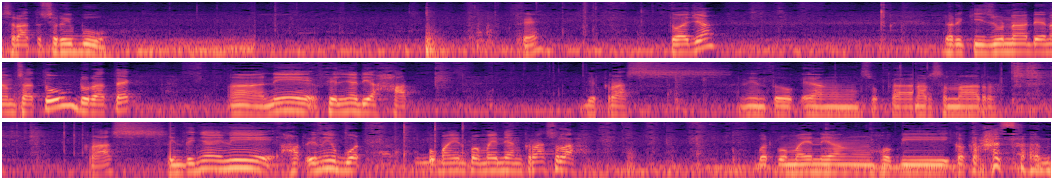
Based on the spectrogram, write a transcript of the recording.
100.000 ribu. Oke Itu aja. Dari Kizuna D61 Duratec Nah ini feelnya dia hard Dia keras Ini untuk yang suka senar-senar Keras Intinya ini hard ini buat pemain-pemain yang keras lah buat pemain yang hobi kekerasan.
